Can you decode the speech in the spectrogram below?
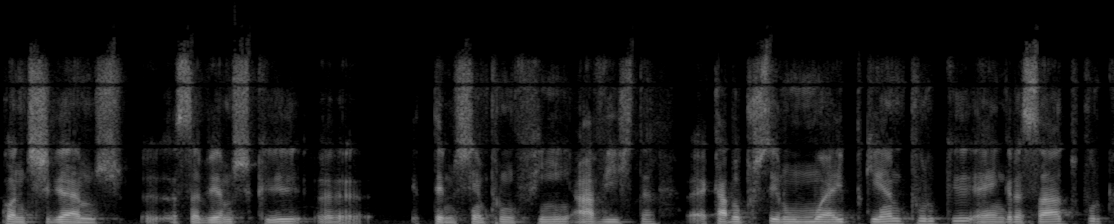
quando chegamos uh, sabemos que uh, temos sempre um fim à vista. Acaba por ser um meio pequeno porque é engraçado porque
